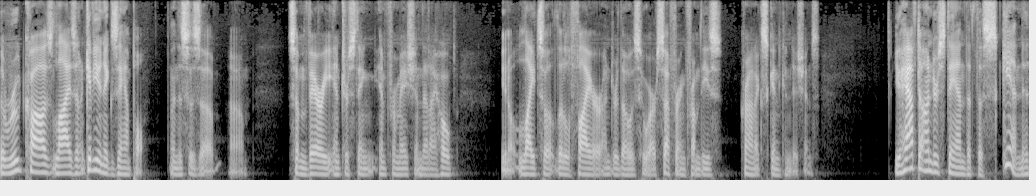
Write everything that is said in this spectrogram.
The root cause lies in. I'll give you an example, and this is a um, some very interesting information that I hope you know lights a little fire under those who are suffering from these chronic skin conditions. You have to understand that the skin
